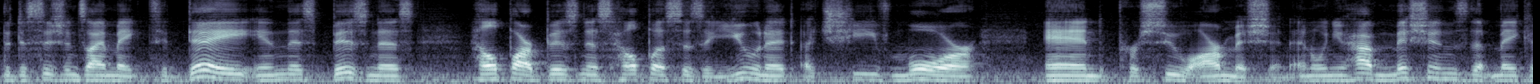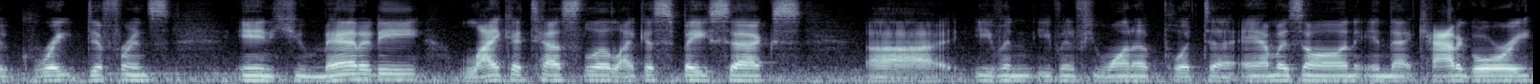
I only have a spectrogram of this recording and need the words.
the decisions I make today in this business help our business, help us as a unit achieve more and pursue our mission. And when you have missions that make a great difference in humanity, like a Tesla, like a SpaceX, uh, even even if you want to put uh, Amazon in that category,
